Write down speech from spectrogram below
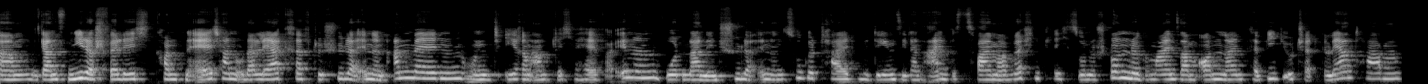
Ähm, ganz niederschwellig konnten Eltern oder Lehrkräfte SchülerInnen anmelden und ehrenamtliche HelferInnen wurden dann den SchülerInnen zugeteilt, mit denen sie dann ein bis zweimal wöchentlich so eine Stunde gemeinsam online per Videochat gelernt haben.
